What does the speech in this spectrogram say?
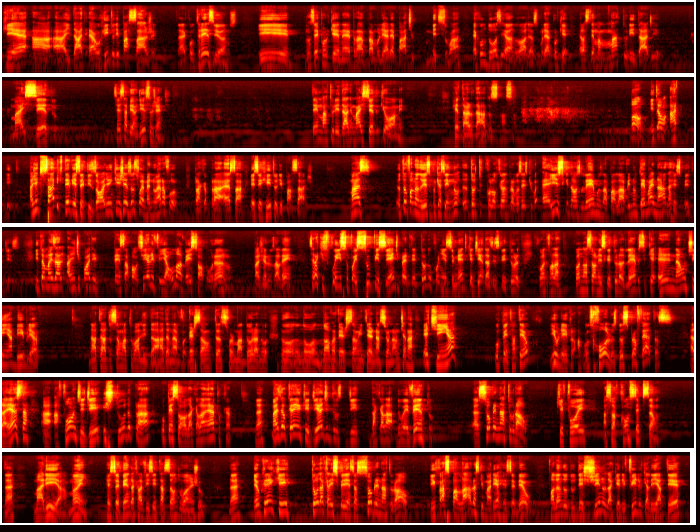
que é a, a idade, é o rito de passagem, né? com 13 anos. E não sei porquê, né? Para a mulher é bate mitzvah, é com 12 anos. Olha, as mulheres, por quê? Elas têm uma maturidade mais cedo. Vocês sabiam disso, gente? Tem maturidade mais cedo que o homem. Retardados somos. Bom, então, a, a gente sabe que teve esse episódio em que Jesus foi, mas não era para esse rito de passagem. Mas eu estou falando isso porque assim, não, eu estou colocando para vocês que é isso que nós lemos na palavra e não tem mais nada a respeito disso. Então, mas a, a gente pode pensar, bom, se ele ia uma vez só por ano para Jerusalém, será que foi, isso foi suficiente para ele ter todo o conhecimento que tinha das Escrituras? Quando, fala, quando nós falamos de Escritura, lembre-se que ele não tinha a Bíblia. Na tradução atualizada, na versão transformadora, no, no, no nova versão internacional, não tinha nada. Ele tinha o Pentateuco e o livro, alguns rolos dos profetas. Era esta a, a fonte de estudo para o pessoal daquela época. Né? Mas eu creio que diante do, de, daquela, do evento uh, sobrenatural, que foi a sua concepção, né? Maria, mãe, recebendo aquela visitação do anjo, né? eu creio que toda aquela experiência sobrenatural e com as palavras que Maria recebeu, falando do destino daquele filho que ela ia ter,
